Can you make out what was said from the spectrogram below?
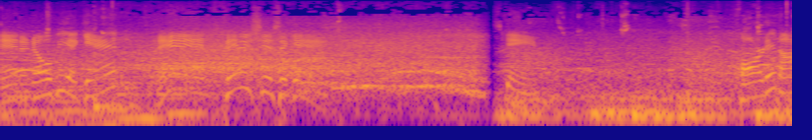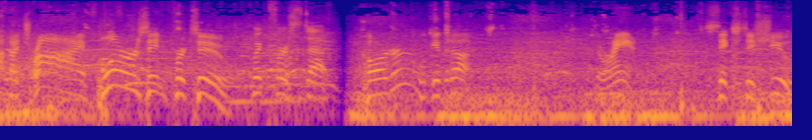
Anunoby again. And finishes again. This game. Harden on the drive, blurs in for two. Quick first step. Carter will give it up. Durant, six to shoot.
